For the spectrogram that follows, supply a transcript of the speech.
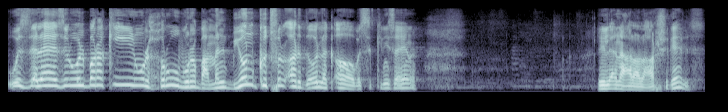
والزلازل والبراكين والحروب ورب عمال بينكت في الأرض. أقول لك آه بس الكنيسة هنا. ليه؟ لأن على العرش جالس.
